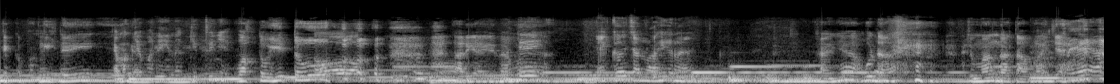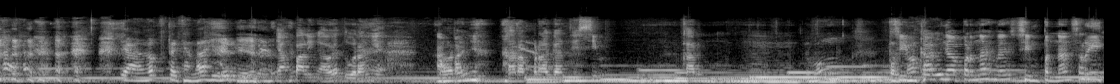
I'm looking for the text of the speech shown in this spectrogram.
Kayak kepanggih deh. Emang zaman enak gitunya? Waktu itu. Oh. Hari nanti Eke can lahir ya? Kayaknya udah. Cuma nggak tahu aja. Ya anggap kita can lahir gitu. Yang paling awet orangnya? Apanya? Cara pernah ganti sim card. Hmm. sim pernah card nggak pernah men. simpenan sering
